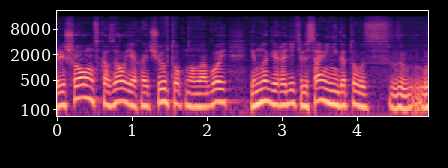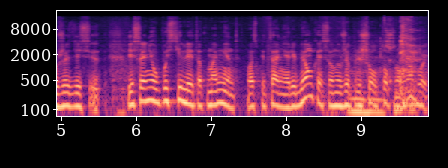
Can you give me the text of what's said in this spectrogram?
Пришел, он сказал, я хочу, топнул ногой. И многие родители сами не готовы уже здесь. э, Если они упустили этот момент воспитания ребенка, если он уже пришел, топнул ногой,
